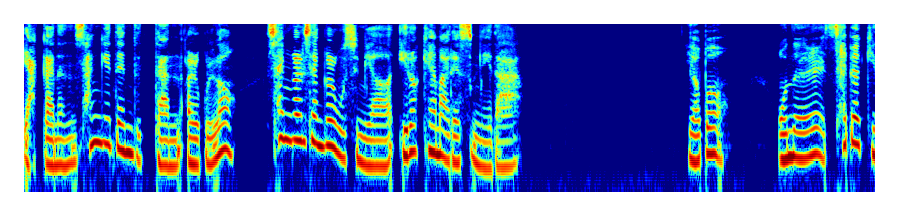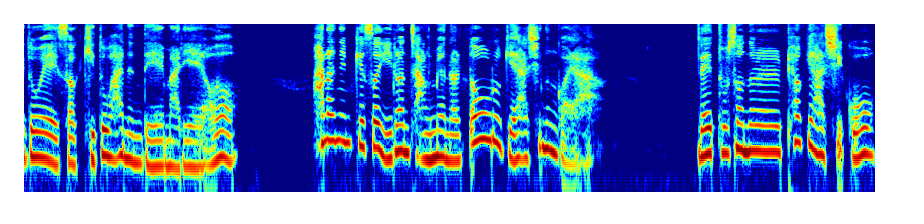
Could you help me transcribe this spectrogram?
약간은 상기된 듯한 얼굴로 생글생글 웃으며 이렇게 말했습니다. 여보, 오늘 새벽 기도회에서 기도하는데 말이에요. 하나님께서 이런 장면을 떠오르게 하시는 거야. 내 두 손을 펴게 하시고,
